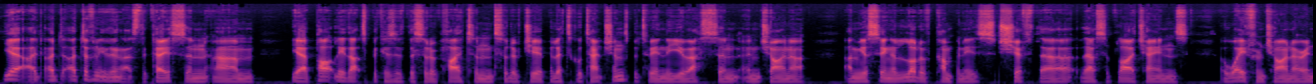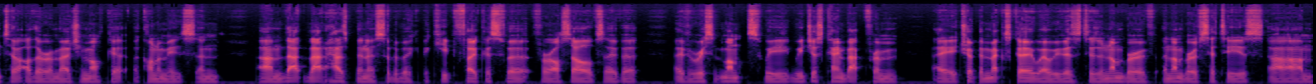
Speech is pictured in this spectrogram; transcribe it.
Yeah, I, I, I definitely think that's the case. And um, yeah, partly that's because of the sort of heightened sort of geopolitical tensions between the US and, and China. Um, you're seeing a lot of companies shift their, their supply chains away from China into other emerging market economies, and um, that that has been a sort of a, a, key focus for for ourselves over over recent months. We we just came back from a trip in Mexico where we visited a number of a number of cities, um,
